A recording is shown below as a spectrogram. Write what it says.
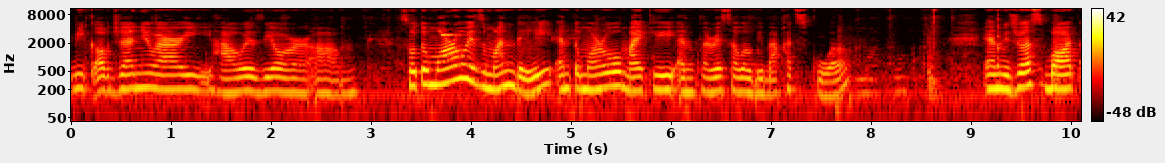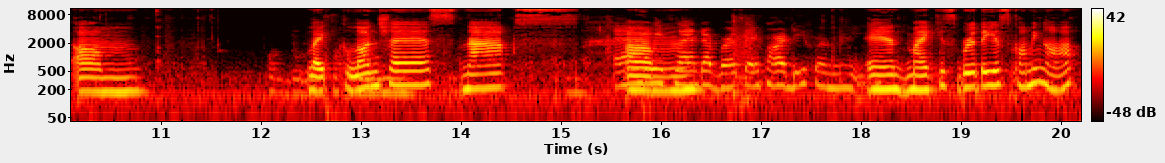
week of January? How is your um so tomorrow is Monday and tomorrow Mikey and Clarissa will be back at school. And we just bought um like lunches, snacks, And we Um, planned a birthday party for me. and Mikey's birthday is coming up.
